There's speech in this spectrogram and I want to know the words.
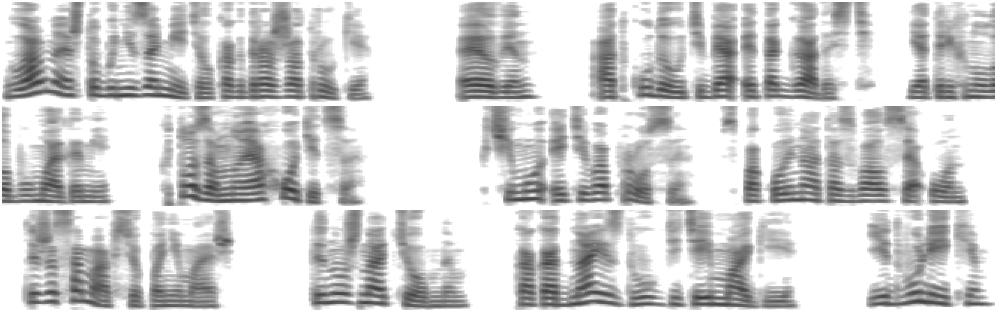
Главное, чтобы не заметил, как дрожат руки. «Элвин, откуда у тебя эта гадость?» Я тряхнула бумагами. Кто за мной охотится? К чему эти вопросы? Спокойно отозвался он. Ты же сама все понимаешь. Ты нужна темным, как одна из двух детей магии. И двуликим,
